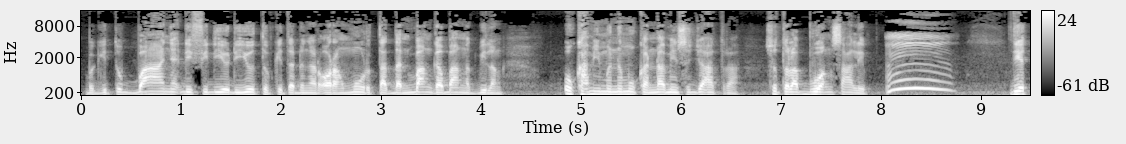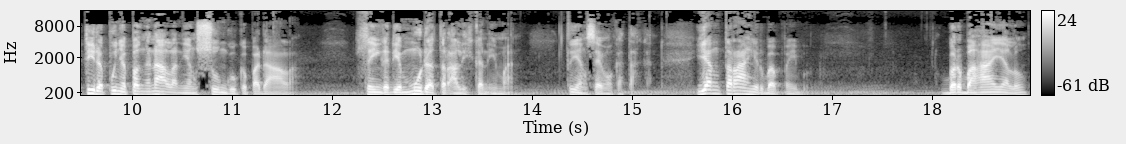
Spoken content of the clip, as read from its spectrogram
Begitu banyak di video di YouTube kita dengar orang murtad dan bangga banget bilang, "Oh, kami menemukan damai sejahtera setelah buang salib." Hmm, dia tidak punya pengenalan yang sungguh kepada Allah, sehingga dia mudah teralihkan iman. Itu yang saya mau katakan. Yang terakhir, Bapak Ibu, Berbahaya loh.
